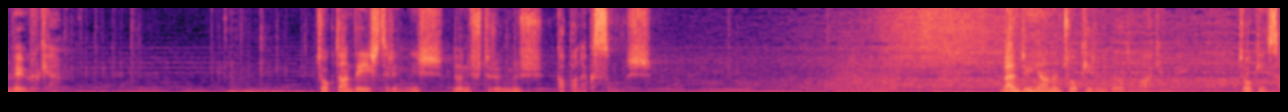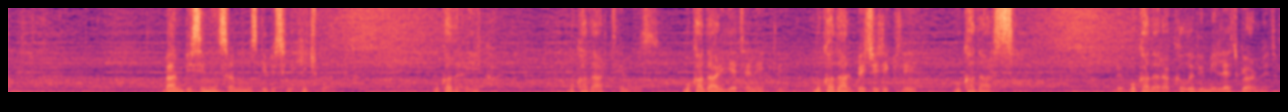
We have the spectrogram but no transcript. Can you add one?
Ve ülkem. Çoktan değiştirilmiş, dönüştürülmüş, kapana kısılmış. Ben dünyanın çok yerini gördüm Hakim Bey. Çok insanlık. Ben bizim insanımız gibisini hiç görmedim. Bu kadar iyi kalpli, bu kadar temiz, bu kadar yetenekli, bu kadar becerikli, bu kadar saf ve bu kadar akıllı bir millet görmedim.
